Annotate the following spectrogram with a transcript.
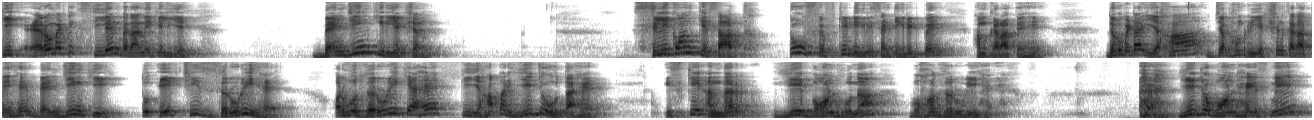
कि एरोमेटिक सिलेन बनाने के लिए बेंजीन की रिएक्शन सिलिकॉन के साथ 250 डिग्री सेंटीग्रेड पे हम कराते हैं। देखो बेटा, यहाँ जब हम रिएक्शन कराते हैं बेंजीन की तो एक चीज़ ज़रूरी है। और वो ज़रूरी क्या है कि यहाँ पर ये जो होता है, इसके अंदर ये बॉन्ड होना बहुत ज़रूरी है। ये जो बॉन्ड है इसमें,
